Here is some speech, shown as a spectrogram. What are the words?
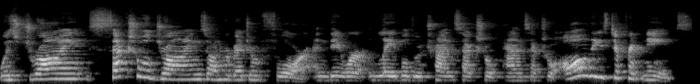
was drawing sexual drawings on her bedroom floor, and they were labeled with transsexual, pansexual, all these different names.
